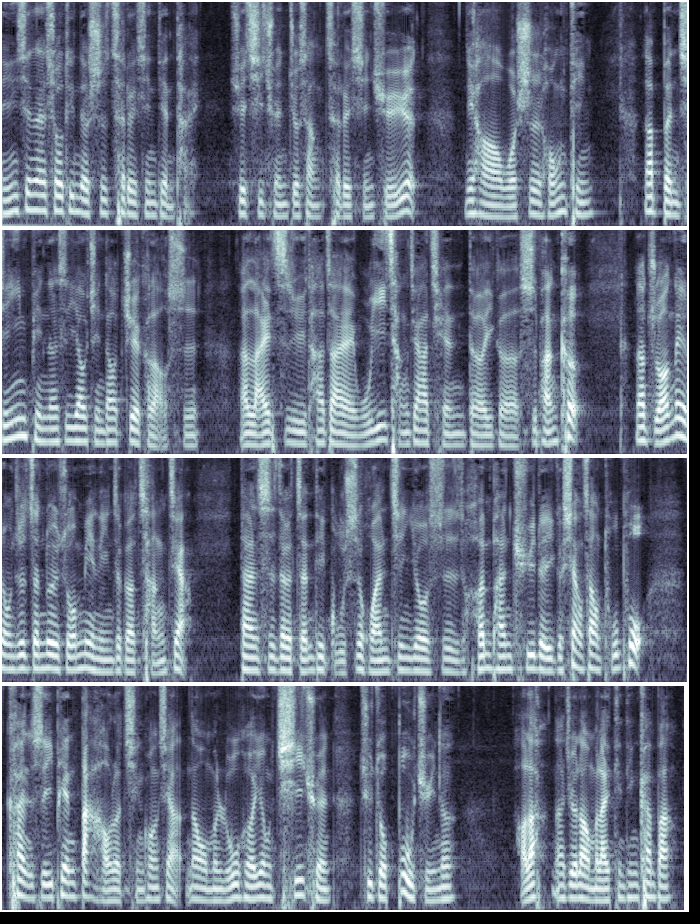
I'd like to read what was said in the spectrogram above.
您现在收听的是策略性电台，学期权就上策略性学院。你好，我是洪婷。那本期音频呢是邀请到 Jack 老师，啊，来自于他在五一长假前的一个实盘课。那主要内容就是针对说面临这个长假，但是这个整体股市环境又是横盘区的一个向上突破，看似一片大好的情况下，那我们如何用期权去做布局呢？好了，那就让我们来听听看吧。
